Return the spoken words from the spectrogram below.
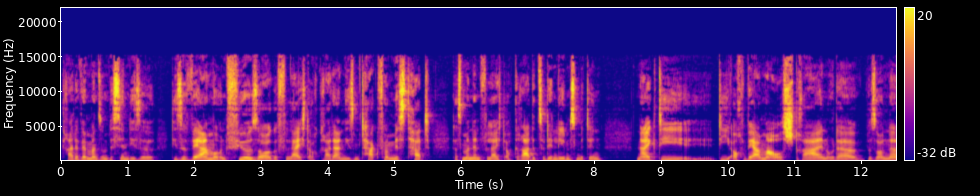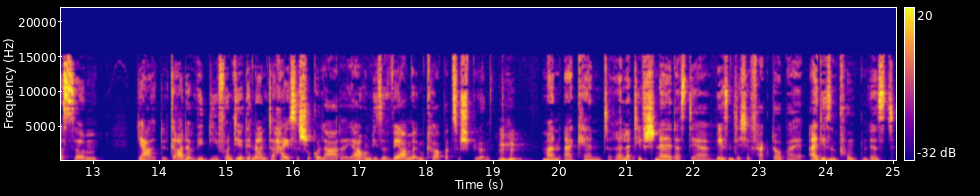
gerade wenn man so ein bisschen diese, diese Wärme und Fürsorge vielleicht auch gerade an diesem Tag vermisst hat, dass man dann vielleicht auch gerade zu den Lebensmitteln neigt, die, die auch Wärme ausstrahlen oder besonders, ähm, ja, gerade wie die von dir genannte heiße Schokolade, ja, um diese Wärme im Körper zu spüren. Mhm. Man erkennt relativ schnell, dass der wesentliche Faktor bei all diesen Punkten ist,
